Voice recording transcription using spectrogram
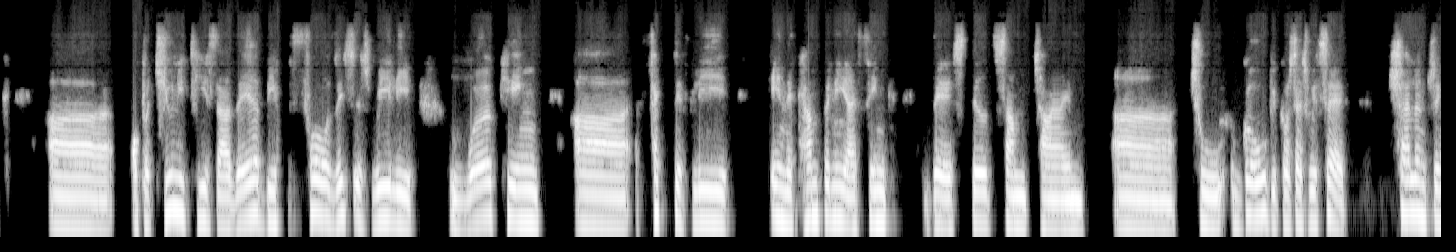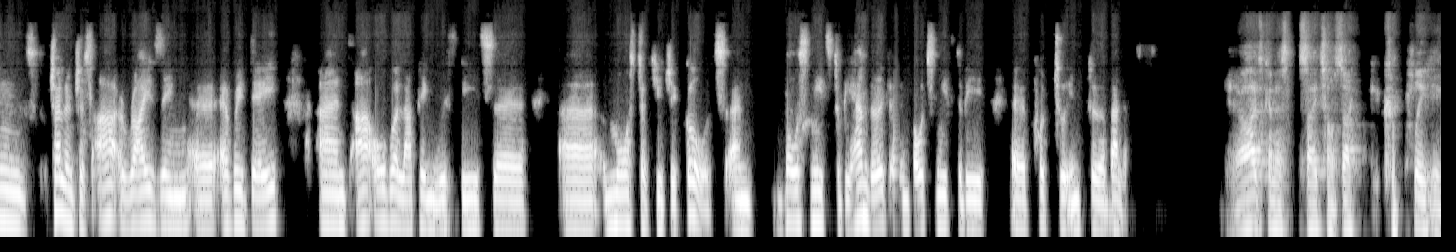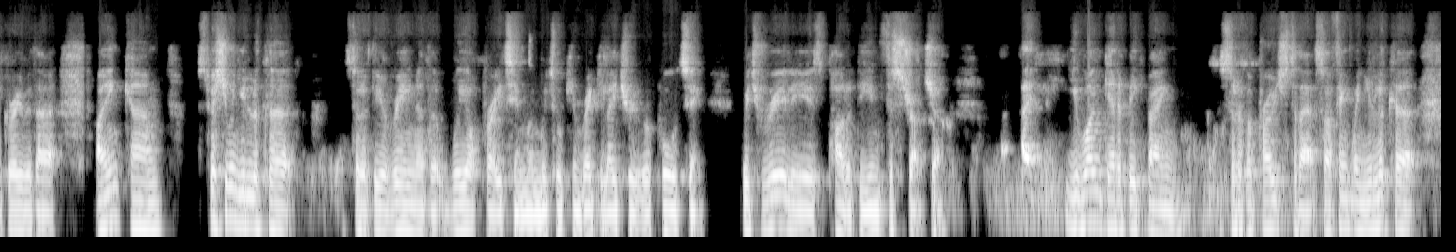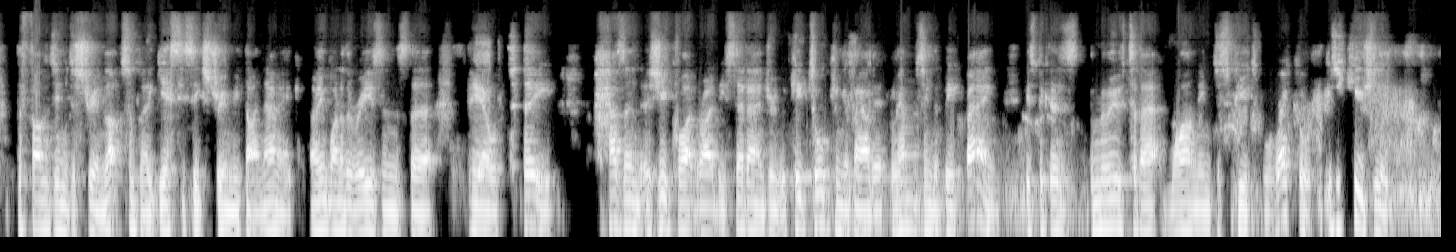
uh, opportunities are there before this is really working uh, effectively in a company. I think there's still some time uh, to go because, as we said, challenging challenges are arising uh, every day and are overlapping with these uh, uh, more strategic goals, and both needs to be handled and both need to be put to into the balance. Yeah, I was going to say, Thomas, I completely agree with that. I think, um, especially when you look at sort of the arena that we operate in when we're talking regulatory reporting, which really is part of the infrastructure, You won't get a big bang sort of approach to that. So I think when you look at the funds industry in Luxembourg, yes, it's extremely dynamic. I think one of the reasons that DLT hasn't, as you quite rightly said, Andrew, we keep talking about it, we haven't seen the big bang, is because the move to that one indisputable record is a huge leap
